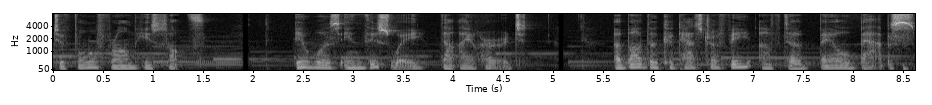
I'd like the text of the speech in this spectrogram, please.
to fall from his thoughts. It was in this way that I heard about the catastrophe of the baobabs.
